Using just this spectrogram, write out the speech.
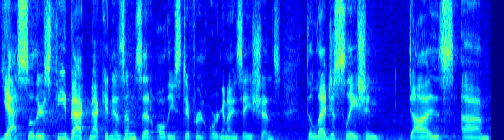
Yes, so there's feedback mechanisms at all these different organizations. The legislation does um,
